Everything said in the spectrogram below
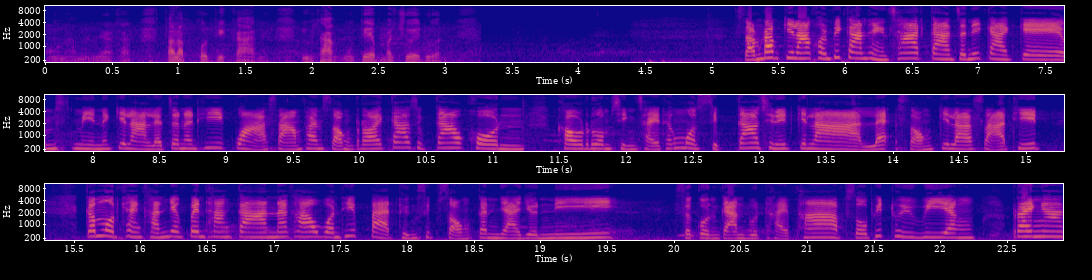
ห้องน้ำนี่นะครับสำหรับคนพิการอยู่ทางกรุงเทพมาช่วยด่วน สำหรับกีฬาคนพิการแห่งชาติการจนิกาเกมส์มีนักกีฬาและเจ้าหน้าที่กว่า 3,299 คน เข้าร่วมชิงชัยทั้งหมด 19 ชนิดกีฬาและ 2 กีฬาสาธิตกำหนดแข่งขันอย่างเป็นทางการนะคะ วันที่8-12 กันยายนนี้ สกลการบุตรถ่ายภาพ โซพิษทุยเวียง รายงาน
